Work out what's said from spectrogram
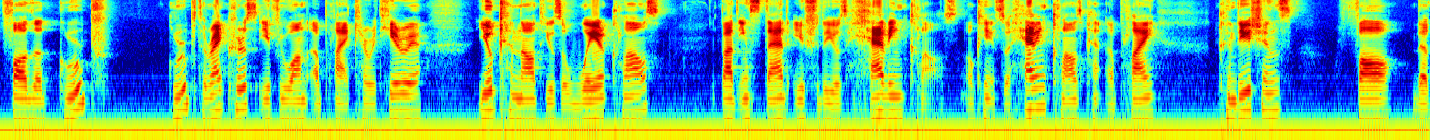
for the group grouped records. If you want to apply criteria you cannot use a where clause but instead you should use having clause. Okay so having clause can apply conditions for the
